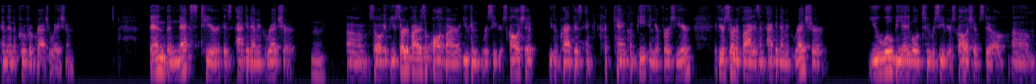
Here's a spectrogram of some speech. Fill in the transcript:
and then the proof of graduation. Then the next tier is academic redshirt. Mm. Um, so if you certified as a qualifier, you can receive your scholarship, you can practice and c- can compete in your first year. If you're certified as an academic redshirt, you will be able to receive your scholarship still. Um,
